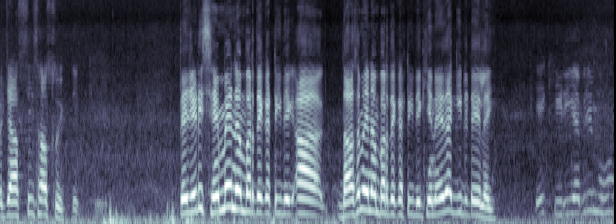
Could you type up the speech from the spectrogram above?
85701 ਤੇ ਜਿਹੜੀ 6ਵੇਂ ਨੰਬਰ ਤੇ ਕੱਟੀ ਦੇ ਆ 10ਵੇਂ ਨੰਬਰ ਤੇ ਕੱਟੀ ਦੇਖੀ ਨੇ, ਇਹਦਾ ਕੀ ਡਿਟੇਲ ਹੈ ਜੀ? ਇਹ ਖੀਰੀ ਆ ਵੀਰੇ ਮੂੰਹੋਂ।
